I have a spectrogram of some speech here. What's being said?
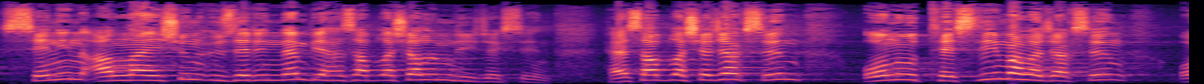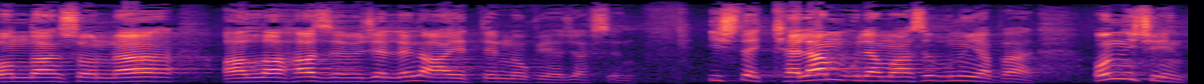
senin anlayışın üzerinden bir hesaplaşalım diyeceksin. Hesaplaşacaksın, onu teslim alacaksın. Ondan sonra Allah Azze ve Celle'nin ayetlerini okuyacaksın. İşte kelam uleması bunu yapar. Onun için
